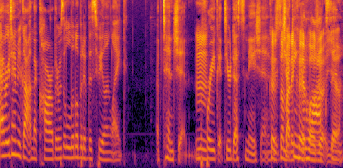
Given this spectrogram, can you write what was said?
every time you got in the car, there was a little bit of this feeling like of tension before you get to your destination. and 'Cause you're somebody could your hold you- yeah. and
